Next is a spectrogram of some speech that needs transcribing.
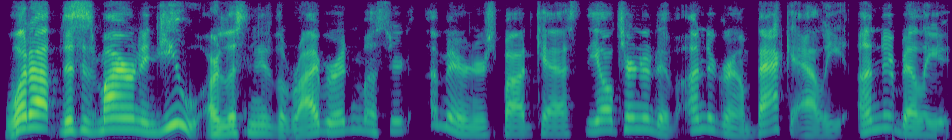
What up? This is Myron, and you are listening to the Rye Bread and Mustard, a Mariners podcast, the alternative underground back alley underbelly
